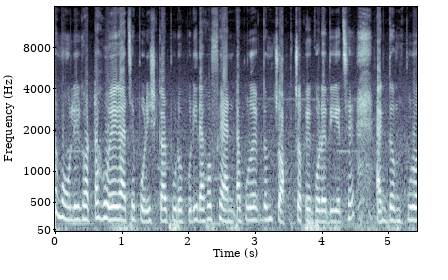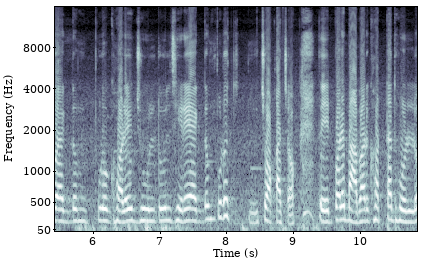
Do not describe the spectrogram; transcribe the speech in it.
তো মৌলির ঘরটা হয়ে গেছে পরিষ্কার পুরোপুরি। দেখো ফ্যানটা পুরো একদম চকচকে করে দিয়েছে। একদম পুরো একদম পুরো ঘরে ঝুল টুল ঝেড়ে একদম পুরো চকাচক। তো এরপরে বাবার ঘরটা ধরলো।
